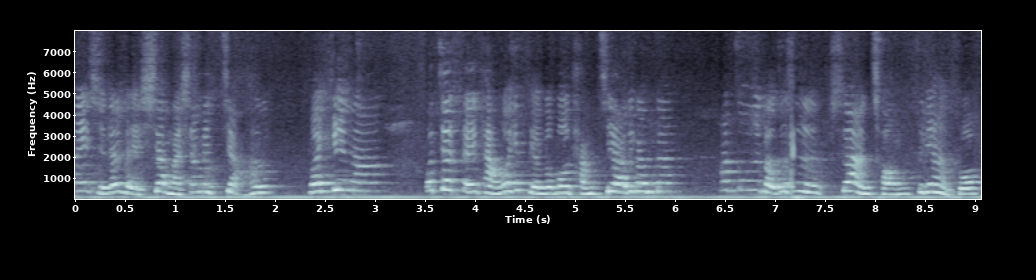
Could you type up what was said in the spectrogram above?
你写在袂像啊，下面酱？”她说：“没劲啊，我这西糖，我那边都无糖吃，你看不？这个就是虽然虫这边很多，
